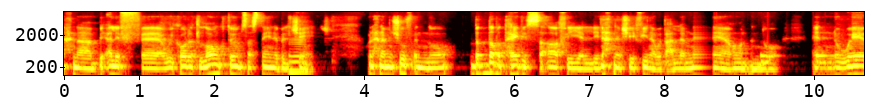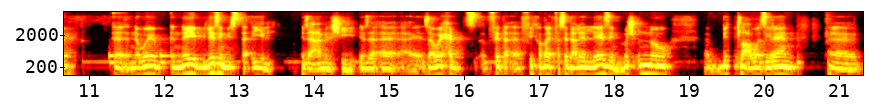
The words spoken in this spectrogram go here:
نحن بألف we call it long term sustainable change ونحن بنشوف إنه بالضبط هيدي الثقافة اللي نحن شايفينها وتعلمناها هون إنه النواب آه، النواب النايب لازم يستقيل إذا عمل شيء. إذا آه، إذا واحد في في قضايا فساد عليه لازم. مش إنه بيطلع وزيرين آه،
